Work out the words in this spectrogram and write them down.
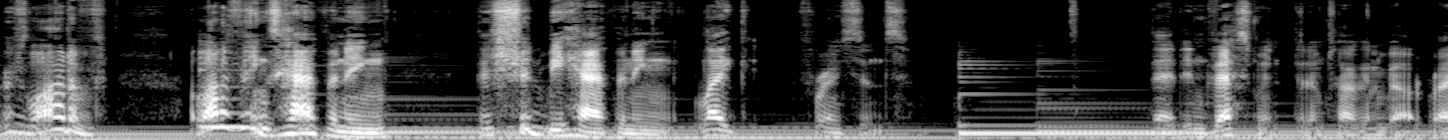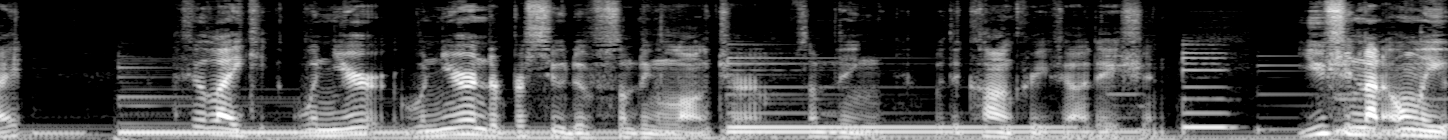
There's a lot of a lot of things happening that should be happening. Like, for instance, that investment that I'm talking about, right? I feel like when you're when you're in the pursuit of something long term, something with a concrete foundation, you should not only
